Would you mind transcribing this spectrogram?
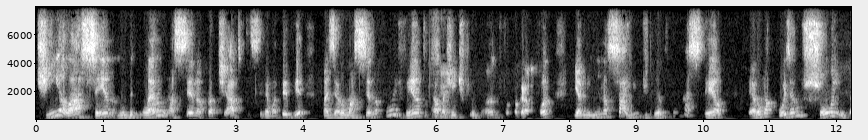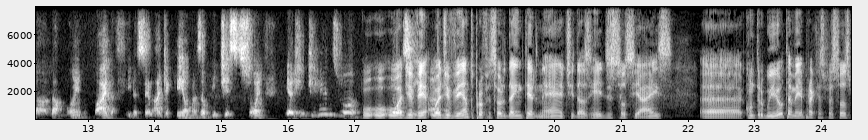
tinha lá a cena, não, não era uma cena para teatro, cinema, TV, mas era uma cena para um evento, tava Sim. a gente filmando, fotografando, e a menina saiu de dentro do castelo. Era uma coisa, era um sonho da, da mãe, do pai, da filha, sei lá de quem, mas alguém tinha esse sonho. E a gente realizou. O, o, então, o, assim, advento, a... o advento, professor, da internet, das redes sociais, uh, contribuiu também para que as pessoas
